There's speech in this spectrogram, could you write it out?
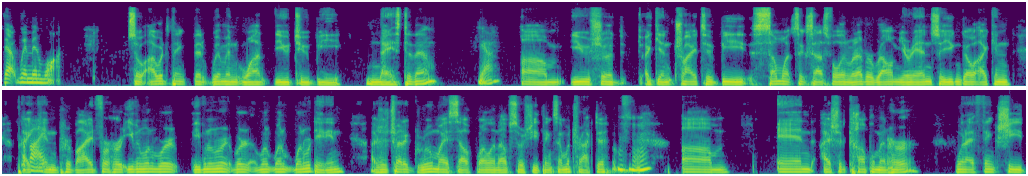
that women want. So, I would think that women want you to be nice to them. Yeah um, you should again try to be somewhat successful in whatever realm you're in so you can go i can provide. i can provide for her even when we're even when we're, we're when, when, when we're dating. I should try to groom myself well enough so she thinks i'm attractive. Mm-hmm. um, and i should compliment her when i think she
